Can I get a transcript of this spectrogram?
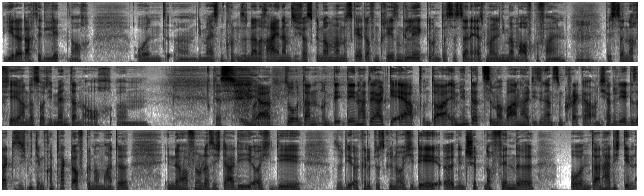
jeder dachte, die lebt noch. Und ähm, die meisten Kunden sind dann rein, haben sich was genommen, haben das Geld auf den Tresen gelegt und das ist dann erstmal niemandem aufgefallen, mhm. bis dann nach vier Jahren das Sortiment dann auch ähm, das, ja. So, und dann, und den hat er halt geerbt. Und da im Hinterzimmer waren halt diese ganzen Cracker. Und ich hatte dir gesagt, dass ich mit dem Kontakt aufgenommen hatte, in der Hoffnung, dass ich da die Orchidee, also die Eukalyptusgrüne Orchidee, äh, den Chip noch finde. Und dann hatte ich den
